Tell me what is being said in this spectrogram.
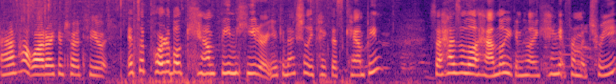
I have hot water. I can show it to you. It's a portable camping heater. You can actually take this camping. So it has a little handle. You can like hang it from a tree.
